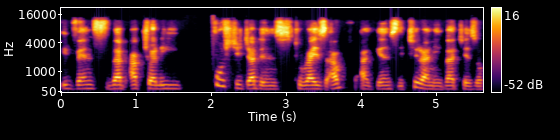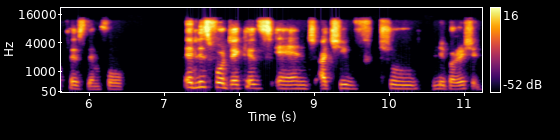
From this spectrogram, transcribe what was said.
events that actually push Jidadans to rise up against the tyranny that has oppressed them for at least four decades and achieve true liberation.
